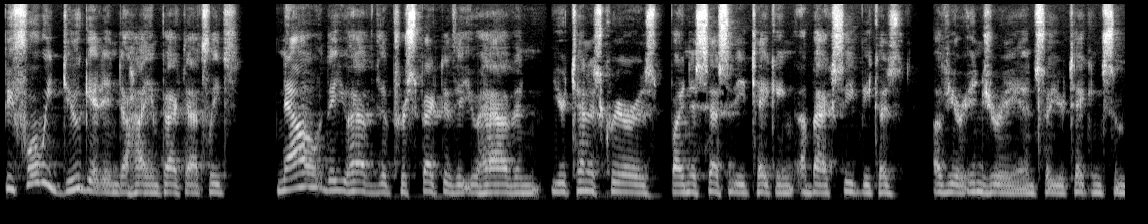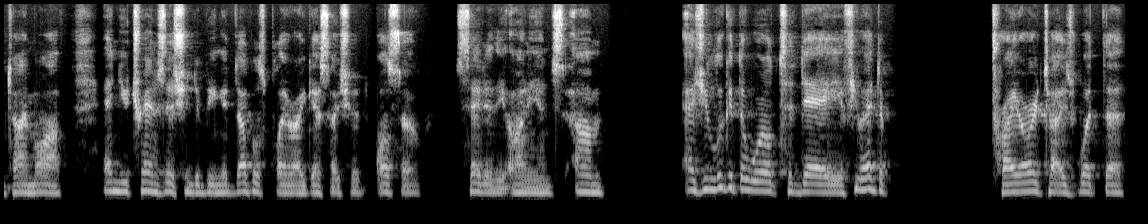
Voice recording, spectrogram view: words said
Before we do get into high impact athletes, now that you have the perspective that you have and your tennis career is by necessity taking a back seat because of your injury and so you're taking some time off and you transition to being a doubles player i guess i should also say to the audience um, as you look at the world today if you had to prioritize what the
